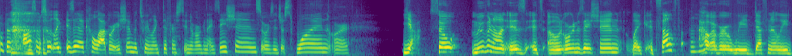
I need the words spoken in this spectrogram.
Oh, that's awesome. so like, is it a collaboration between like different student organizations or is it just one or? Yeah. So Movin' On is its own organization, like itself. Mm -hmm. However, we definitely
